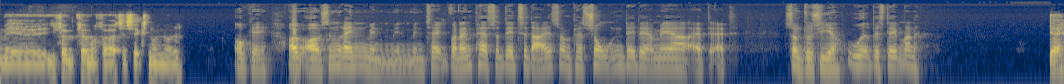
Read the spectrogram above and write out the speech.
med, øh, i 5.45 til 6.00. Okay, og, og sådan rent men, men, mentalt, hvordan passer det til dig som person, det der med, at, at som du siger, ud af bestemmerne? Ja,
